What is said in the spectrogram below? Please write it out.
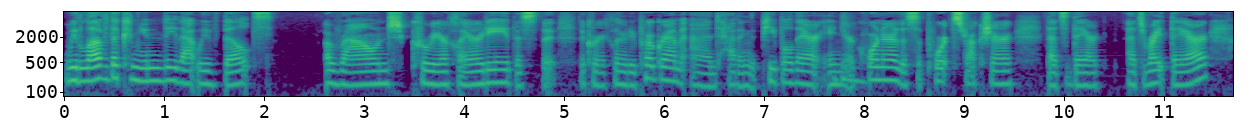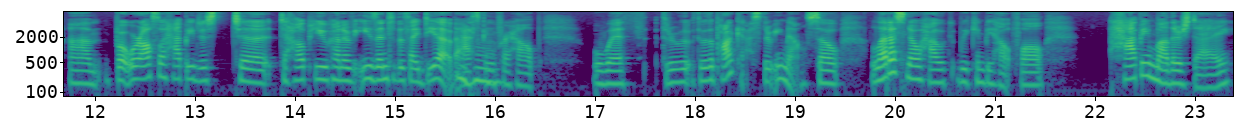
we love the community that we've built around career clarity this the, the career clarity program and having the people there in your corner the support structure that's there that's right there. Um, but we're also happy just to to help you kind of ease into this idea of asking for help with through through the podcast through email. So let us know how we can be helpful happy mother's day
